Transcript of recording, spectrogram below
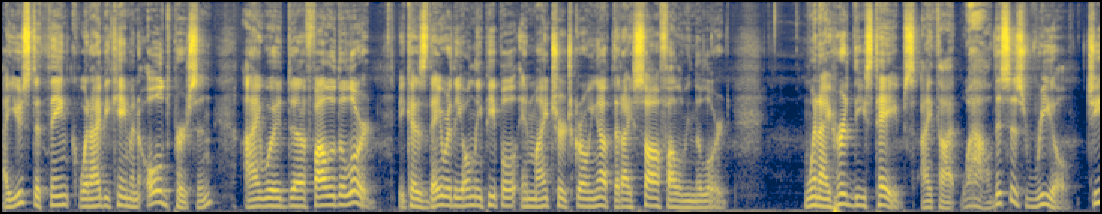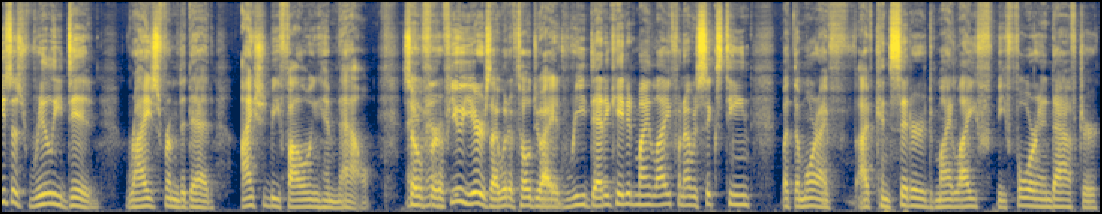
I used to think when I became an old person, I would uh, follow the Lord because they were the only people in my church growing up that I saw following the Lord. When I heard these tapes, I thought, wow, this is real. Jesus really did rise from the dead. I should be following him now. So Amen. for a few years, I would have told you I had rededicated my life when I was 16. But the more I've I've considered my life before and after,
